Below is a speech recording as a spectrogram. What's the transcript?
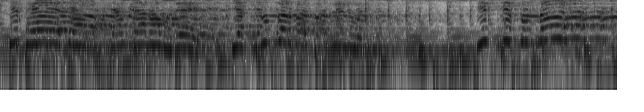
तिथे त्या शामियानामध्ये एक सुंदर बाई होती. इतकी सुंदर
